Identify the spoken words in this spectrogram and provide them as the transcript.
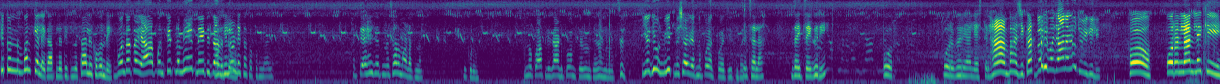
हिथून बंद केलंय का आपलं तिथलं? चालू आहे का बंद आहे? बंदच आहे हा, पण तिथनं मिळत नाही ती मग ही चालत लोंढे काका कुठून आले? त्या ह्याच्यातनं ना इकडून. नको आपली गाडी पंक्चर उंचर झाली नाही चल. ये घेऊन मी इथनं शेवग्यातनं पळत पळत येते बरं चला. जायचंय घरी. पोर. पोरं घरी आले असतील. हा भाजी का? घरी म्हणजे आणा नव्हती मी गेली. हो पोरांना आणलंय की.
